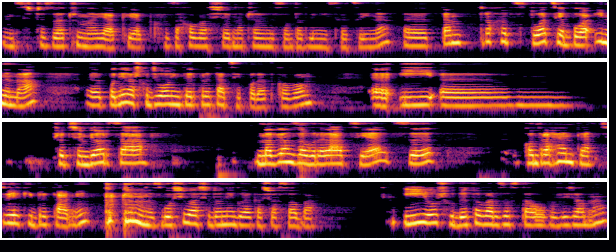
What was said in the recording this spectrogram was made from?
więc jeszcze zobaczymy, jak, jak zachowa się Naczelny Sąd Administracyjny. Tam trochę sytuacja była inna, ponieważ chodziło o interpretację podatkową I przedsiębiorca nawiązał relację z kontrahentem z Wielkiej Brytanii. Zgłosiła się do niego jakaś osoba. I już, gdy towar został wywieziony,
